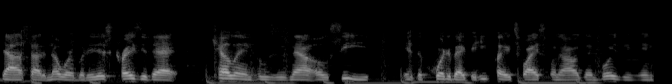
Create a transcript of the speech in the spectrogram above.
Dallas out of nowhere, but it is crazy that Kellen, who's is now OC, is the quarterback that he played twice when I was in Boise, and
